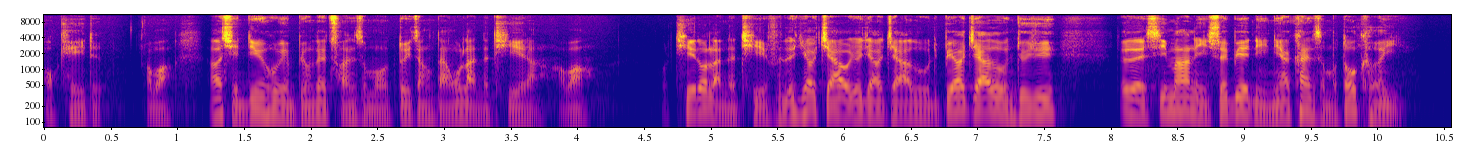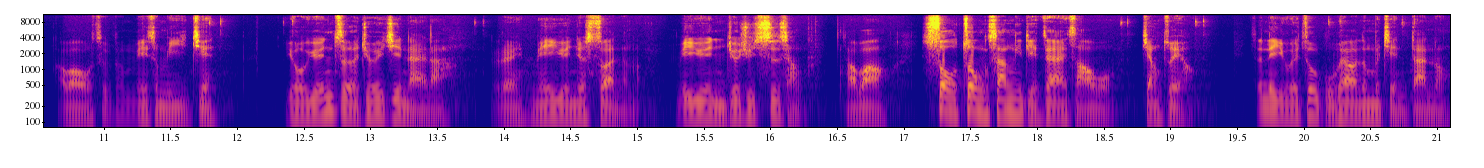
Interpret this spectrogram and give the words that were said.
，OK 的，好不好？然后请订阅会员不用再传什么对账单，我懒得贴了，好不好？我贴都懒得贴，反正要加入就要加入，你不要加入你就去，对不对？C money 随便你，你要看什么都可以，好不好？我这个没什么意见，有缘者就会进来啦，对不对？没缘就算了嘛，没缘你就去市场，好不好？受重伤一点再来找我，这样最好。真的以为做股票那么简单哦？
